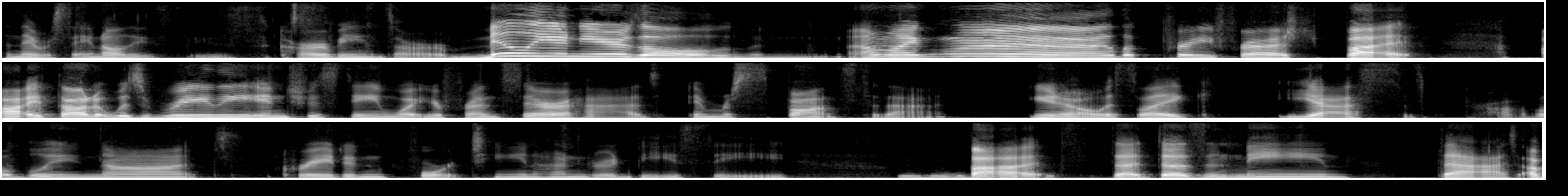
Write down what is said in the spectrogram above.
and they were saying, oh, these these carvings are a million years old, and I'm like, eh, I look pretty fresh, but I thought it was really interesting what your friend Sarah had in response to that. You know, it's like, yes, it's probably not created in 1400 BC, but that doesn't mean that uh,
